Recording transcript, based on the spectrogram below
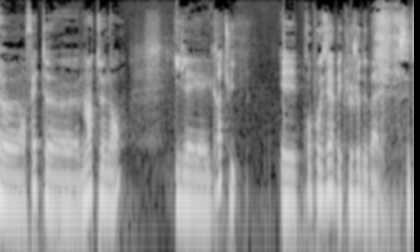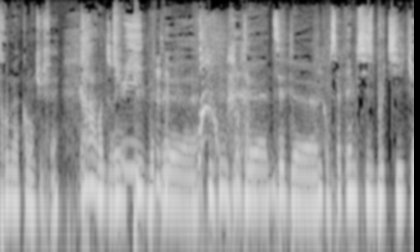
Euh, en fait, euh, maintenant, il est gratuit et proposé avec le jeu de base. C'est trop bien comment tu le fais. On dirait une pub de, de, tu sais, de, comment ça s'appelle, M6 boutique.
